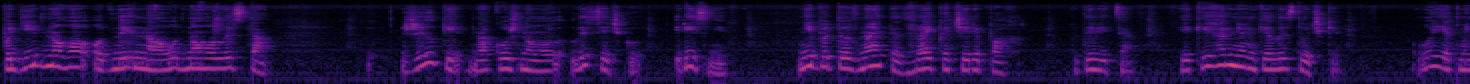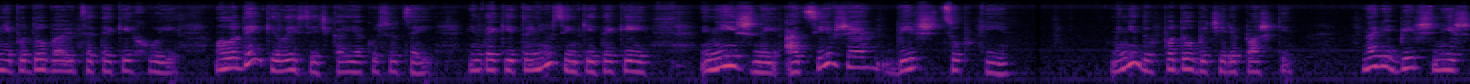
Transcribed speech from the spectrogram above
подібного один на одного листа. Жилки на кожному листячку різні. Нібито, знаєте, зграйка черепах. Подивіться, які гарненькі листочки. Ой, як мені подобаються такі хуї. Молоденький листячка, як ось оцей. Він такий тонюсенький, такий ніжний, а ці вже більш цупкі. Мені до вподоби черепашки. Навіть більш, ніж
